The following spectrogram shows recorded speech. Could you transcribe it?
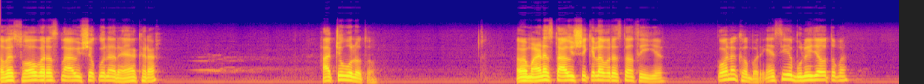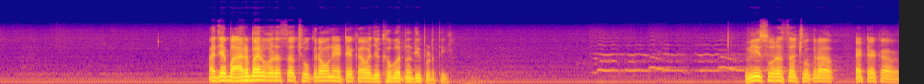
હવે સો વર્ષના આયુષ્ય કોઈને રહ્યા ખરા? સાચું બોલો તો. હવે માણસના આયુષ્ય કેટલા વર્ષના થઈ ગયા? કોને ખબર? એસી એ ભૂલી જાઓ તમે આજે બાર બાર વર્ષના છોકરાઓને એટેક આવે છે, ખબર નથી પડતી. વીસ વર્ષના છોકરા એટેક આવે.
